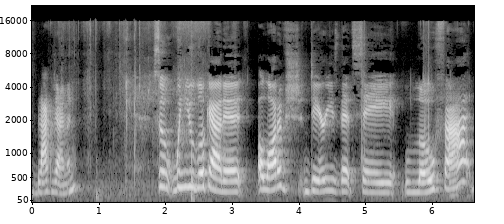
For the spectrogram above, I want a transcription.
Black Diamond. So when you look at it, a lot of dairies that say low fat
